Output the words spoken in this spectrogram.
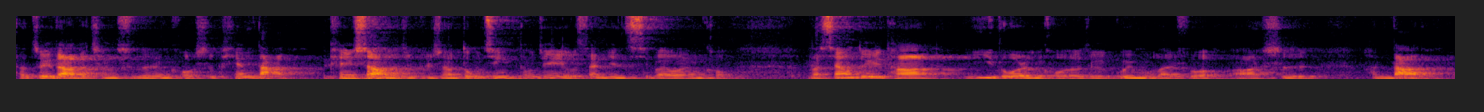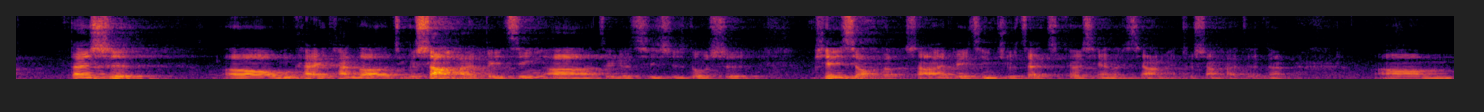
它最大的城市的人口是偏大的，偏上的就比如像东京，东京有三千七百万人口，那相对于它一亿多人口的这个规模来说啊是很大的。但是，呃，我们可以看到这个上海、北京啊，这个其实都是偏小的。上海、北京就在这条线的下面，就上海在那儿。啊，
